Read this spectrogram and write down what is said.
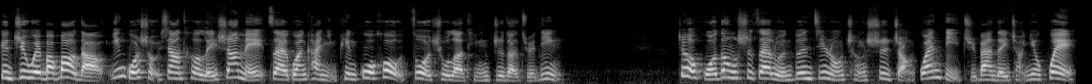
根据《卫报》报道，英国首相特蕾莎梅在观看影片过后做出了停职的决定。这个活动是在伦敦金融城市长官邸举办的一场宴会，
